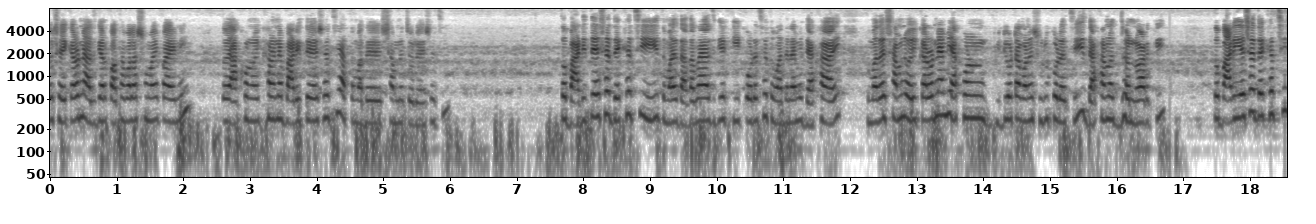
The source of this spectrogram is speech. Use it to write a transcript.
তো সেই কারণে আজকে আর কথা বলার সময় পাইনি। তো এখন ওই কারণে বাড়িতে এসেছি আর তোমাদের সামনে চলে এসেছি। তো বাড়িতে এসে দেখেছি তোমাদের দাদাভাই আজকে কি করেছে তোমাদের আমি দেখাই। তোমাদের সামনে ওই কারণে আমি এখন ভিডিওটা মানে শুরু করেছি দেখানোর জন্য আর কি। তো বাড়ি এসে দেখেছি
